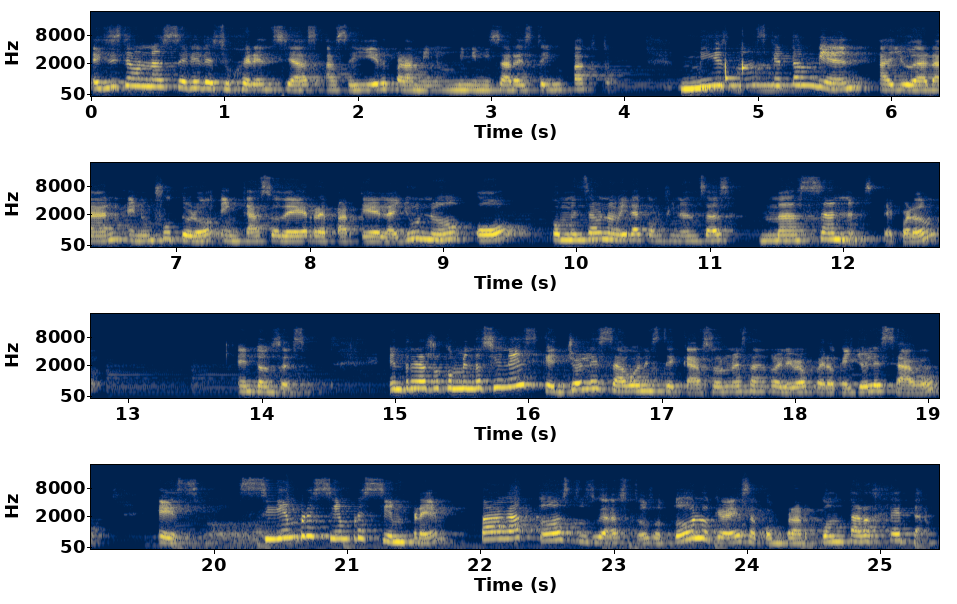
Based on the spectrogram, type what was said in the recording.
existen una serie de sugerencias a seguir para minimizar este impacto, mismas que también ayudarán en un futuro en caso de repartir el ayuno o comenzar una vida con finanzas más sanas, ¿de acuerdo? Entonces, entre las recomendaciones que yo les hago en este caso, no está dentro del libro, pero que yo les hago, es siempre, siempre, siempre paga todos tus gastos o todo lo que vayas a comprar con tarjeta.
